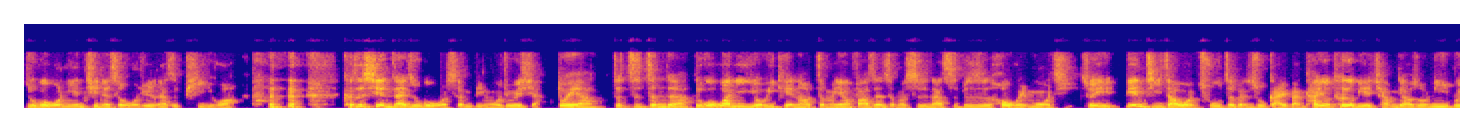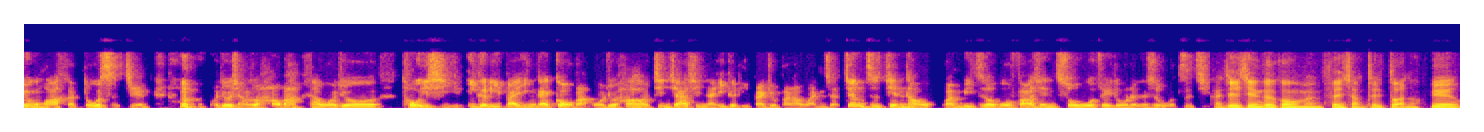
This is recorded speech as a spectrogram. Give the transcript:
如果我年轻的时候，我觉得那是屁话，可是现在如果我生病，我就会想，对啊，这是真的啊，如果万一有一天啊，怎么样发生什么事，那是不是后悔莫及？所以编辑找我出这本书改版，他又特别强。强调说你不用花很多时间，我就想说好吧，那我就头一洗一个礼拜应该够吧，我就好好静下心来，一个礼拜就把它完成。这样子检讨完毕之后，我发现收获最多的人是我自己。感谢宪哥跟我们分享这段哦，因为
